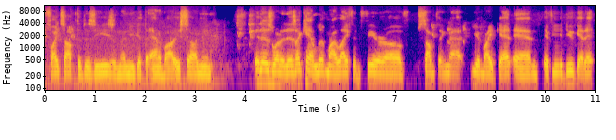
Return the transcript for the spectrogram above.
fights off the disease, and then you get the antibodies. So I mean, it is what it is. I can't live my life in fear of something that you might get, and if you do get it,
